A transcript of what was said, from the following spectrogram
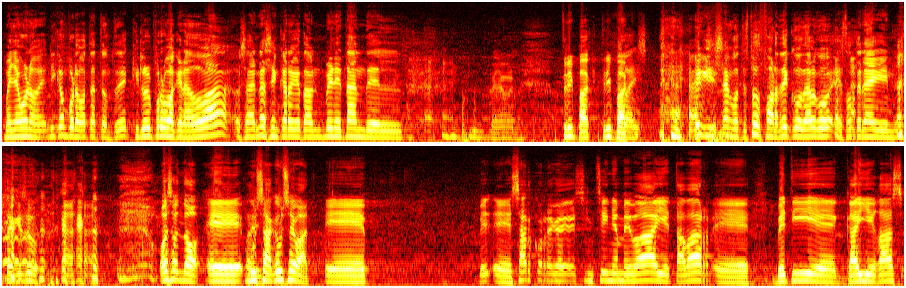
Baina, bueno, nik kanpora bat ateont, eh? Kirol probak eradoa, oza, naz enkargetan benetan del... Baina, bueno. Tripak, tripak. Bai. Egiz izango, ez dut fardeko de algo ez duten egin, ez dakizu. Oso ondo, e, Bai. Musa, gauze bat, e, be, e, sarkorre zintzeinen me bai, eta bar, e, beti e, gai egaz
